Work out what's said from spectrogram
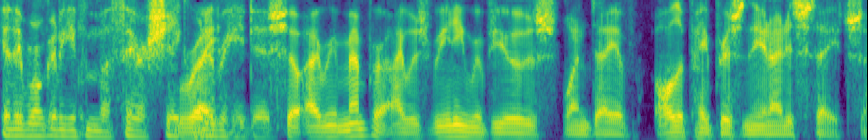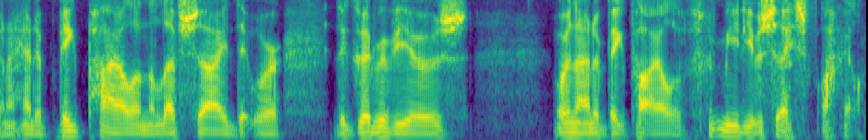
Yeah, they weren't going to give him a fair shake, whatever he did. So I remember I was reading reviews one day of all the papers in the United States, and I had a big pile on the left side that were the good reviews, or not a big pile, a medium-sized pile,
